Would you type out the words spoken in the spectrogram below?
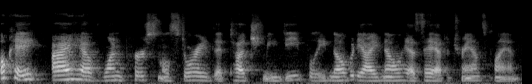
okay, I have one personal story that touched me deeply. Nobody I know has had a transplant.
